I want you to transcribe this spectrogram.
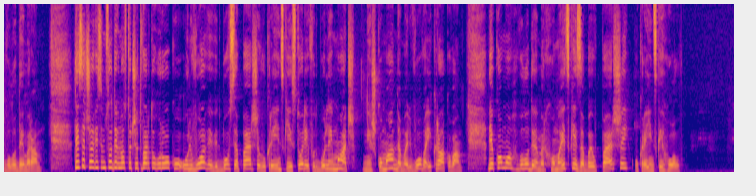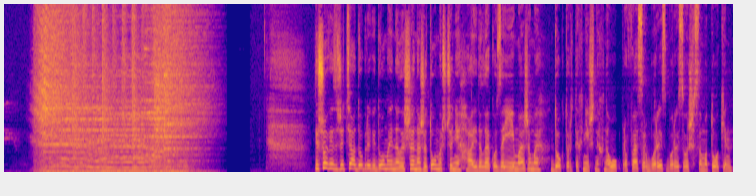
Володимира. 1894 року у Львові відбувся перший в українській історії футбольний матч між командами Львова і Кракова, в якому Володимир Хомицький забив перший український гол. Пішов із життя добре відомий не лише на Житомирщині, а й далеко за її межами доктор технічних наук, професор Борис Борисович Самотокін,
